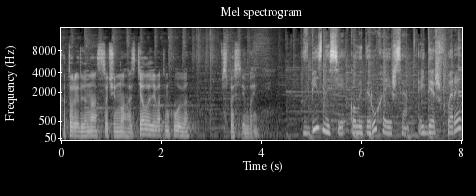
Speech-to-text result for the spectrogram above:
которые для нас очень много сделали в этом клубе. Спасибо им. В бізнесі, коли ти рухаєшся, йдеш вперед,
